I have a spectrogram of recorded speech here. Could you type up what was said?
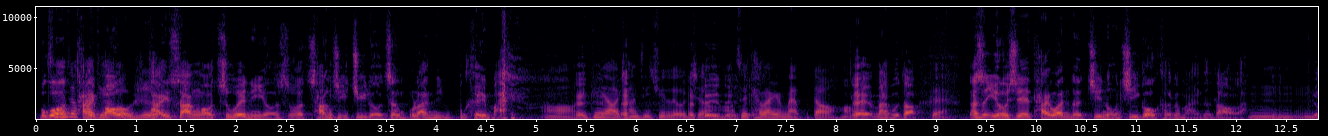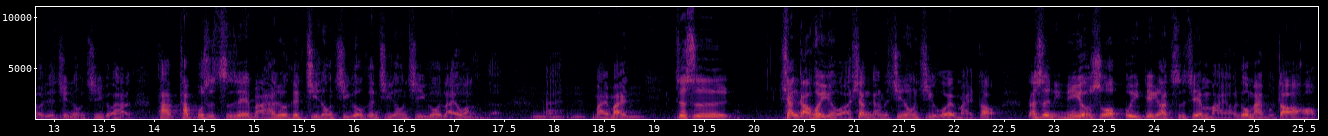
不过台胞台商哦，除非你有什么长期居留证，不然你不可以买。哦，一定要有长期居留证。对对。所以台湾人买不到哈。对，买不到。对。但是有一些台湾的金融机构可能买得到了。嗯嗯。有一些金融机构，他他他不是直接买，他就跟金融机构跟金融机构来往的。哎，买卖，这是香港会有啊，香港的金融机构会买到。但是你你有时候不一定要直接买哦，如果买不到哈。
